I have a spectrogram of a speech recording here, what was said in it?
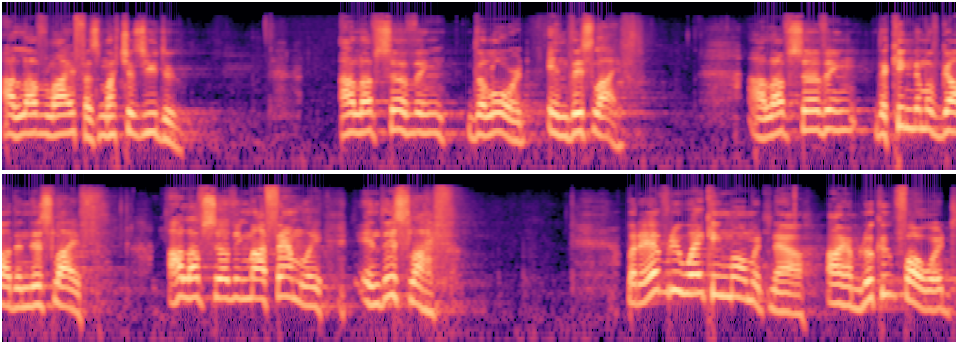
I love life as much as you do. I love serving the Lord in this life. I love serving the kingdom of God in this life. I love serving my family in this life. But every waking moment now, I am looking forward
